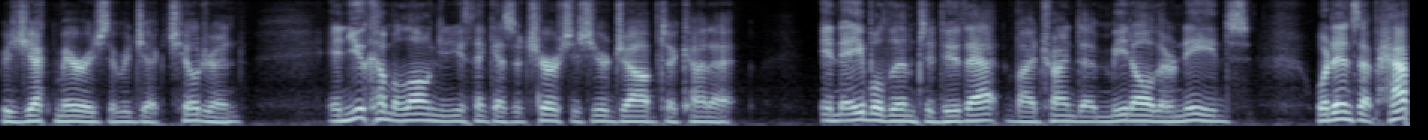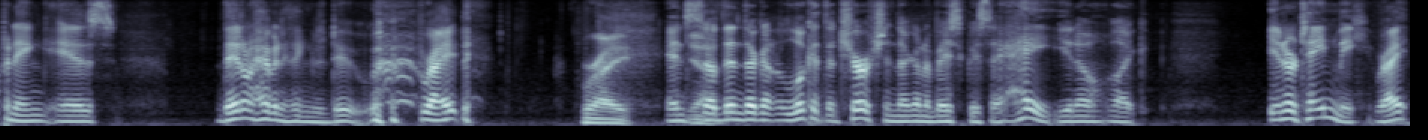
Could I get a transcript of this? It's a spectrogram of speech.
reject marriage, they reject children. And you come along and you think as a church it's your job to kind of enable them to do that by trying to meet all their needs, what ends up happening is they don't have anything to do, right? Right. And yeah. so then they're going to look at the church and they're going to basically say, "Hey, you know, like entertain me, right?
